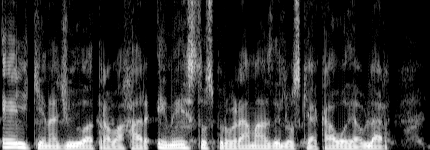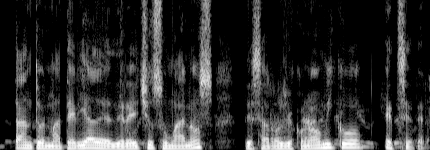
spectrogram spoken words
él quien ayudó a trabajar en estos programas de los que acabo de hablar, tanto en materia de derechos humanos, desarrollo económico, etc.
